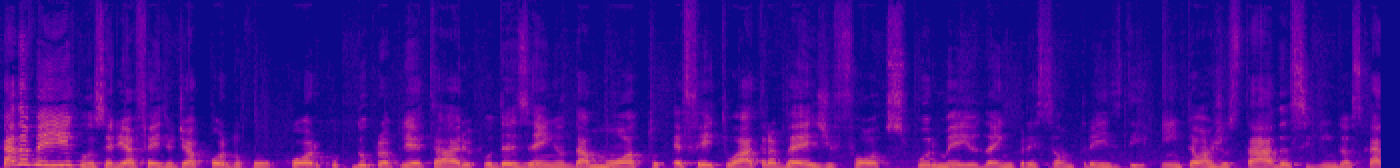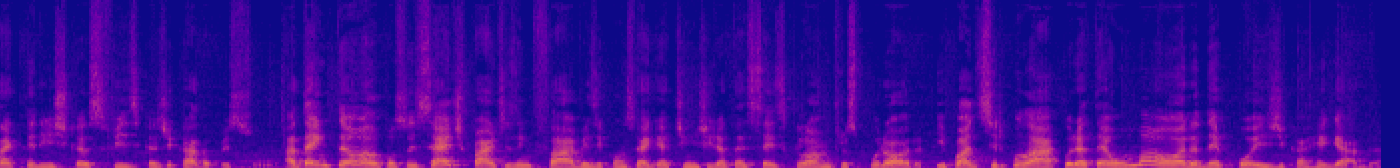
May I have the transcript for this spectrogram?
Cada veículo seria feito de acordo com o corpo do proprietário. O desenho da moto é feito através de fotos por meio da impressão 3D, então ajustada seguindo as características físicas de cada pessoa. Até então, ela possui sete partes infláveis e consegue atingir até 6 km por hora e pode circular por até uma hora depois de carregada.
